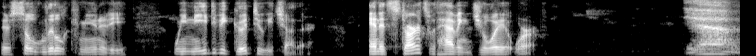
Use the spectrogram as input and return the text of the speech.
There's so little community. We need to be good to each other. And it starts with having joy at work. Yeah,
